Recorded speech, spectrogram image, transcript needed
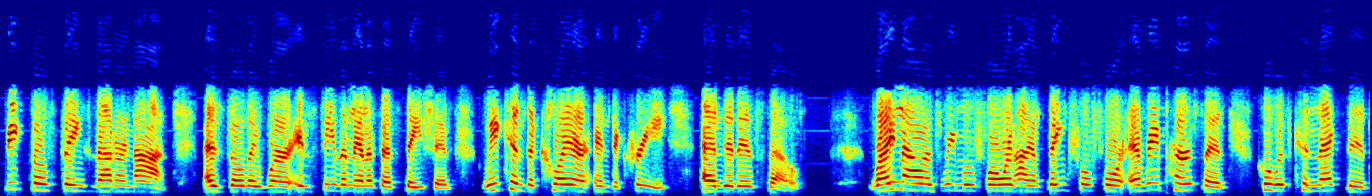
speak those things that are not as though they were and see the manifestation. We can declare and decree, and it is so. Right now, as we move forward, I am thankful for every person who is connected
